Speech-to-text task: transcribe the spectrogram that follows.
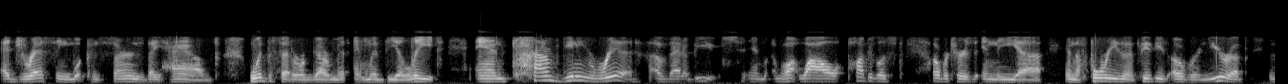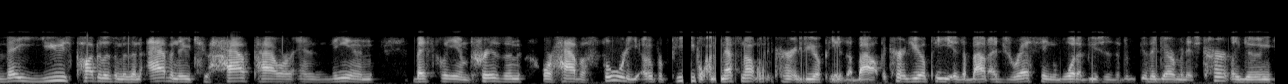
addressing what concerns they have with the federal government and with the elite and kind of getting rid of that abuse. And while populist overtures in the uh, in the 40s and the 50s over in Europe, they used populism as an avenue to have power and then basically imprison or have authority over people. And that's not what the current GOP is about. The current GOP is about addressing what abuses the, the government is currently doing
